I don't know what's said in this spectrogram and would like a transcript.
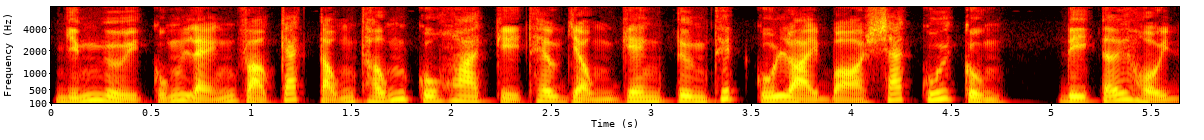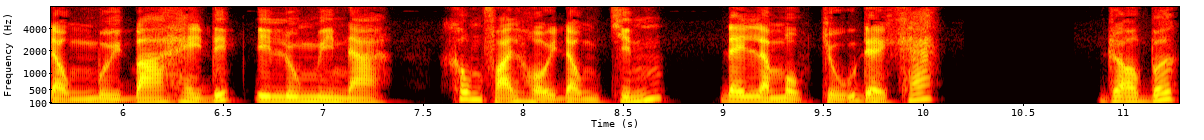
những người cũng lẻn vào các tổng thống của Hoa Kỳ theo dòng gen tương thích của loài bò sát cuối cùng, đi tới hội đồng 13 hay Deep Illumina, không phải hội đồng chính, đây là một chủ đề khác. Robert,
